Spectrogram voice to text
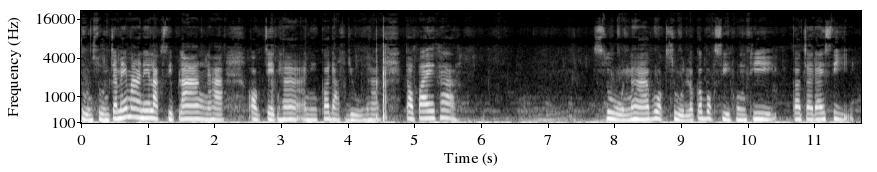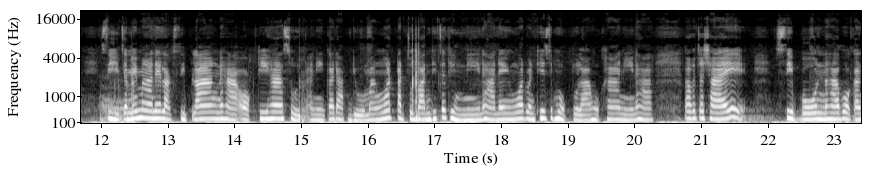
ศูนย์ศูนย์จะไม่มาในหลักสิบล่างนะคะ ออกเจ็ดห้าอันนี้ก็ดับอยู่นะคะ ต่อไปค่ะศูนย์นะคะบวกศูนย์แล้วก็บวกสี่คงที่ก็จะได้สี่ สี่จะไม่มาในหลักสิบล่างนะคะ ออกที่ห้าศูนย์อันนี้ก็ดับอยู่มางวดปัจจุบันที่จะถึงนี้นะคะ ในงวดวันที่สิบหกตุลาหกห้านี้นะคะ เราก็จะใช้10บนนะคะ บวกกัน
